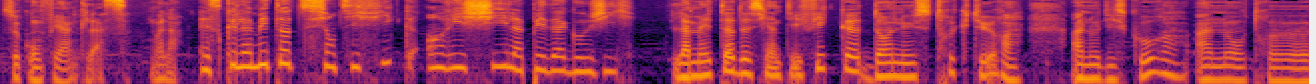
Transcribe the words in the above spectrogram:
ce qu'on fait en classe. Voilà. Est-ce que la méthode scientifique enrichit la pédagogie? La méthode scientifique donne une structure à nos discours, à notre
